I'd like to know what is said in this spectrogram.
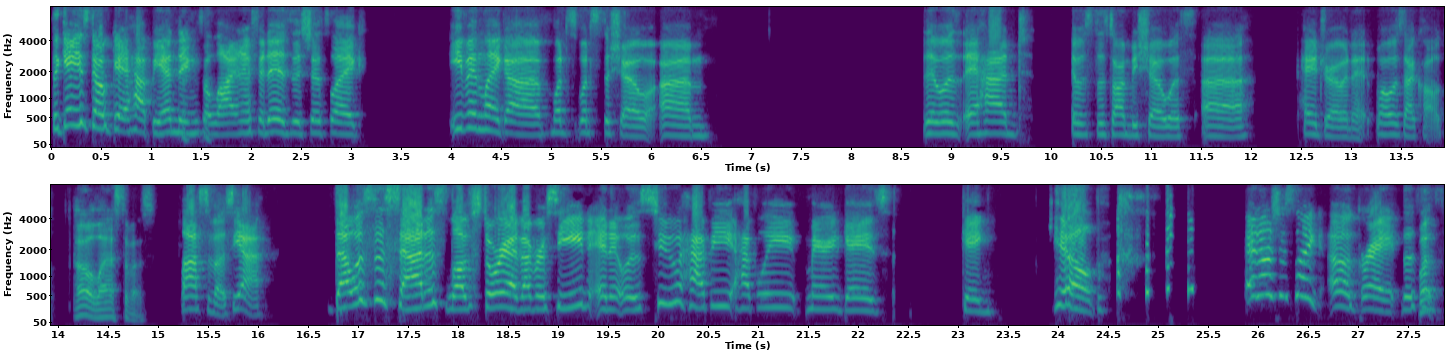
The gays don't get happy endings a lot, and if it is, it's just like even like uh, what's what's the show? Um, it was it had it was the zombie show with uh Pedro in it. What was that called? Oh, Last of Us. Last of Us, yeah. That was the saddest love story I've ever seen, and it was two happy, happily married gays getting killed. and I was just like, oh great. This but is...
